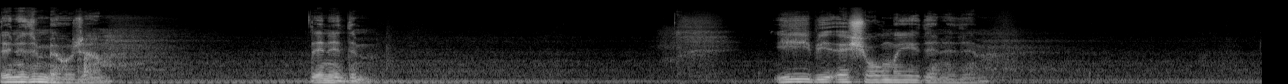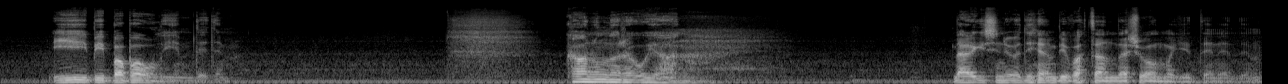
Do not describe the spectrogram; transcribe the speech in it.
Denedim be hocam. Denedim. İyi bir eş olmayı denedim. İyi bir baba olayım dedim. Kanunlara uyan, vergisini ödeyen bir vatandaş olmayı denedim.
